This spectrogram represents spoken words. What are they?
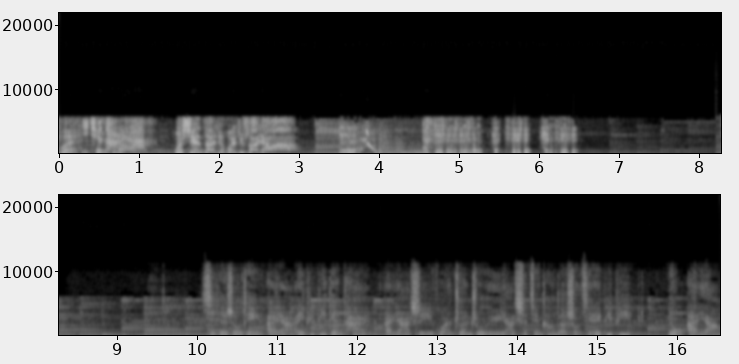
喂，你去哪儿啊？我现在就回去刷牙。呃。谢谢收听爱牙 APP 电台。爱牙是一款专注于牙齿健康的手机 APP，用爱牙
